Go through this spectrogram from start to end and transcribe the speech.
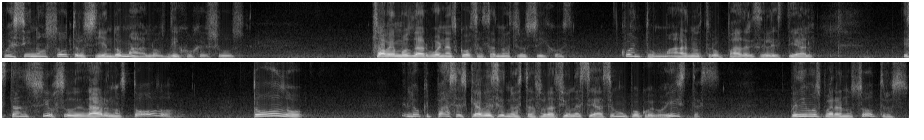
Pues si nosotros siendo malos, dijo Jesús, sabemos dar buenas cosas a nuestros hijos, ¿cuánto más nuestro Padre Celestial está ansioso de darnos todo, todo. Lo que pasa es que a veces nuestras oraciones se hacen un poco egoístas. Pedimos para nosotros,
